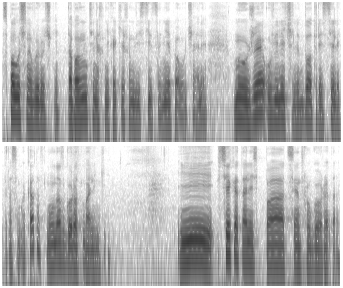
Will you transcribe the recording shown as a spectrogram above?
с полученной выручки. Дополнительных никаких инвестиций не получали. Мы уже увеличили до 30 электросамокатов, но у нас город маленький. И все катались по центру города.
